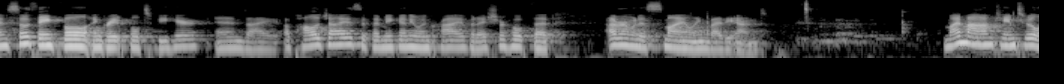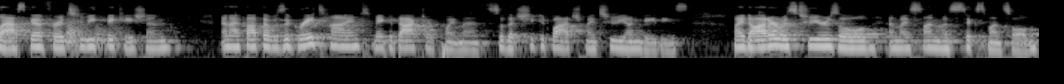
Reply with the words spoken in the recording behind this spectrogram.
I'm so thankful and grateful to be here, and I apologize if I make anyone cry, but I sure hope that everyone is smiling by the end. My mom came to Alaska for a two week vacation, and I thought that was a great time to make a doctor appointment so that she could watch my two young babies. My daughter was two years old, and my son was six months old.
